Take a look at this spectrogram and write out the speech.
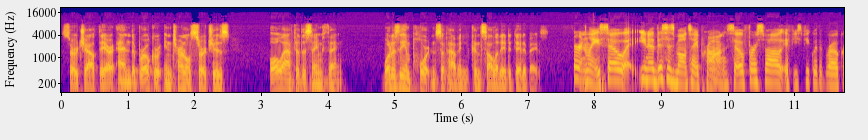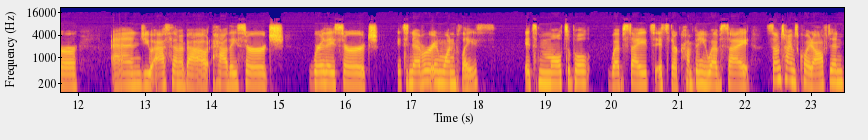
search out there and the broker internal searches all after the same thing. What is the importance of having a consolidated database? Certainly. So, you know, this is multi pronged. So, first of all, if you speak with a broker, and you ask them about how they search, where they search. It's never in one place, it's multiple websites, it's their company website. Sometimes, quite often,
